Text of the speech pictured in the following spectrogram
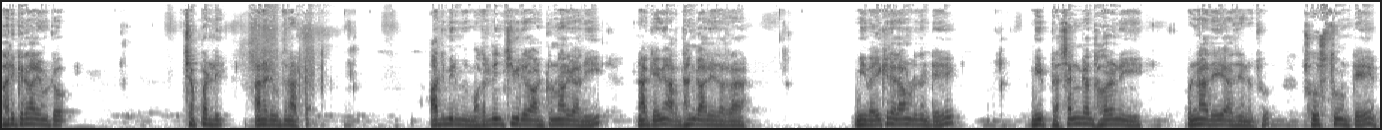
పరికరాలు ఏమిటో చెప్పండి అని అడుగుతున్నారట. అది మీరు మొదటి నుంచి మీరు అంటున్నారు కానీ నాకేమీ అర్థం కాలేదర్రా. మీ వైఖరి ఎలా ఉంటుందంటే మీ ప్రసంగ ధోరణి ఉన్నదే అది నేను చూ చూస్తూ ఉంటే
